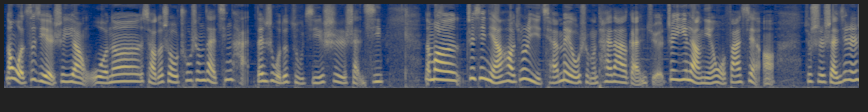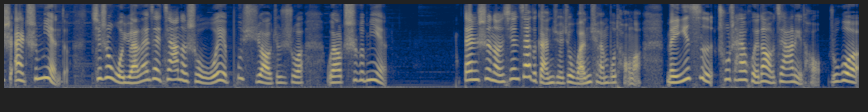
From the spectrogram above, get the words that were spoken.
那我自己也是一样，我呢，小的时候出生在青海，但是我的祖籍是陕西。那么这些年哈，就是以前没有什么太大的感觉。这一两年，我发现啊，就是陕西人是爱吃面的。其实我原来在家的时候，我也不需要，就是说我要吃个面。但是呢，现在的感觉就完全不同了。每一次出差回到家里头，如果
